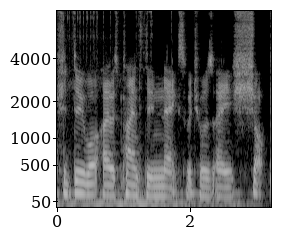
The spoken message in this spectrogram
should do what I was planning to do next, which was a shop.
